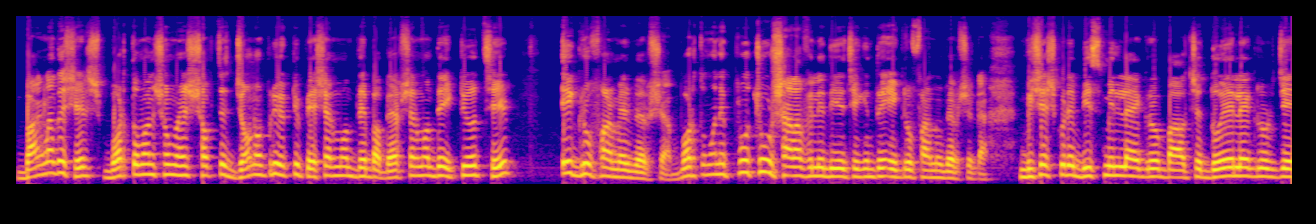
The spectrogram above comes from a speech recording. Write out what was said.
বাংলাদেশের বর্তমান সময়ের সবচেয়ে জনপ্রিয় একটি পেশার মধ্যে বা ব্যবসার মধ্যে একটি হচ্ছে এগ্রো ফার্মের ব্যবসা। বর্তমানে প্রচুর সাড়া ফেলে দিয়েছে কিন্তু এগ্রো ফার্মের ব্যবসাটা। বিশেষ করে বিসমিল্লা এগ্রো বা হচ্ছে দোয়েল এগ্রোর যে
